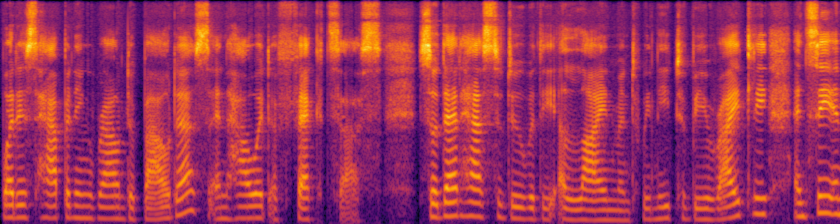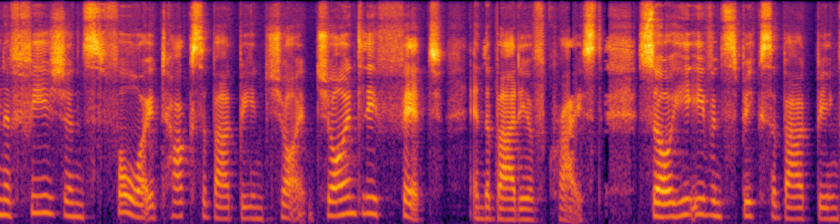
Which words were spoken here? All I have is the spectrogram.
what is happening round about us, and how it affects us. So that has to do with the alignment. We need to be rightly. And see, in Ephesians 4, it talks about being joint, jointly fit in the body of Christ. So he even speaks about being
